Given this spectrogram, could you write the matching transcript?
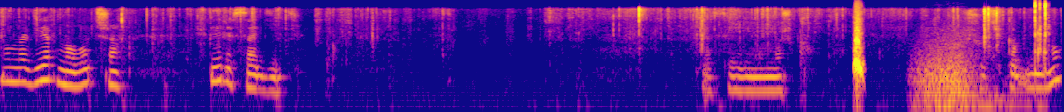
Ну, наверное, лучше пересадить. Сейчас я ее немножко горшочек обниму.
